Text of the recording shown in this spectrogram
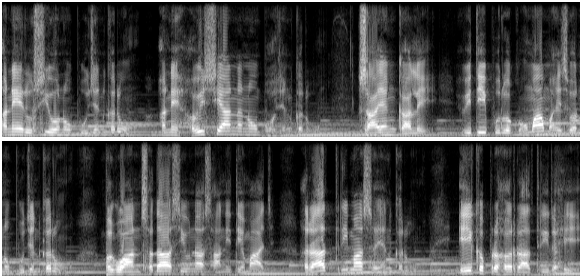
અને ઋષિઓનું પૂજન કરવું અને હવિષ્યાન્નનું ભોજન કરવું. સાયંકાલે વિધિપૂર્વક ઉમા મહેશ્વરનું પૂજન કરવું, ભગવાન સદાશિવના સાનિધ્યમાં જ રાત્રિમાં શયન કરવું. એક પ્રહર રાત્રિ રહે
